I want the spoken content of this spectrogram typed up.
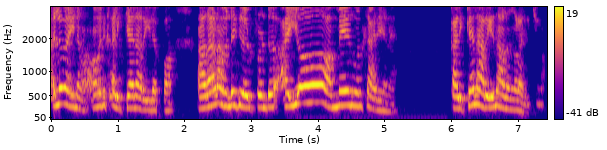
അല്ല വൈന അവന് കളിക്കാൻ അറിയില്ലപ്പ. അതാണ് അവന്റെ ഗേൾ ഫ്രണ്ട് അയ്യോ അമ്മയെന്ന് പറഞ്ഞ് കരയണേ. കളിക്കാൻ അറിയുന്ന ആളുങ്ങളായിരിക്കണം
